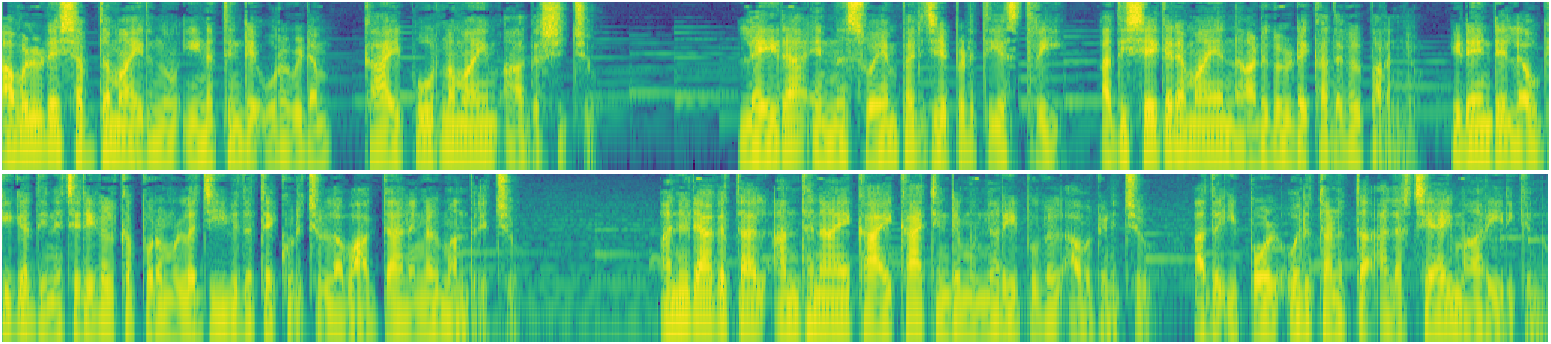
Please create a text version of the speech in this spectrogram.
അവളുടെ ശബ്ദമായിരുന്നു ഈണത്തിന്റെ ഉറവിടം കായ് പൂർണമായും ആകർഷിച്ചു. ലൈര എന്ന് സ്വയം പരിചയപ്പെടുത്തിയ സ്ത്രീ അതിശയകരമായ നാടുകളുടെ കഥകൾ പറഞ്ഞു. ഇടയന്റെ ലൗകിക ദിനചര്യകൾക്കപ്പുറമുള്ള ജീവിതത്തെക്കുറിച്ചുള്ള വാഗ്ദാനങ്ങൾ മന്ത്രിച്ചു. അനുരാഗത്താൽ അന്ധനായ കായ് കാറ്റിന്റെ മുന്നറിയിപ്പുകൾ അവഗണിച്ചു. അത് ഇപ്പോൾ ഒരു തണുത്ത അലർച്ചയായി മാറിയിരിക്കുന്നു.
